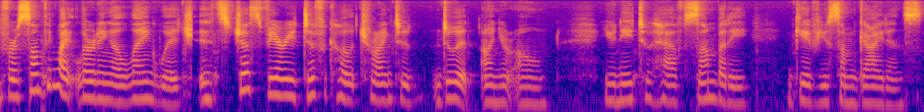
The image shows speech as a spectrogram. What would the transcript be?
for something like learning a language, it's just very difficult trying to do it on your own. You need to have somebody give you some guidance.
